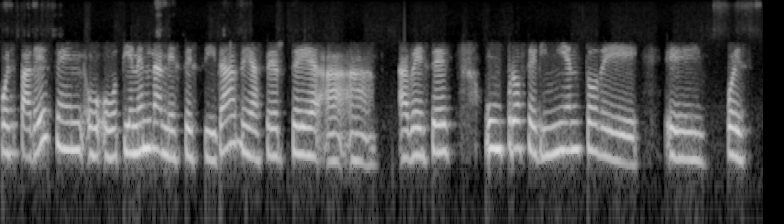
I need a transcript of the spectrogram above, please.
pues padecen o, o, tienen la necesidad de hacerse a, a a veces un procedimiento de eh, pues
